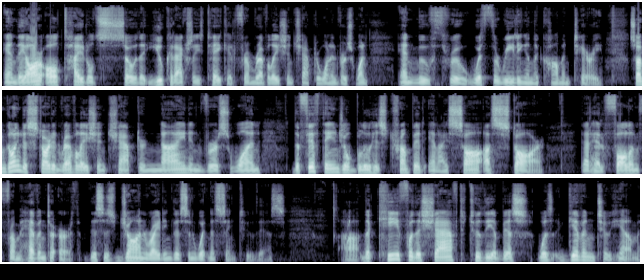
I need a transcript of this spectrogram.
And they are all titled so that you could actually take it from Revelation chapter 1 and verse 1 and move through with the reading and the commentary. So I'm going to start in Revelation chapter 9 and verse 1. The fifth angel blew his trumpet, and I saw a star that had fallen from heaven to earth. This is John writing this and witnessing to this. Uh, the key for the shaft to the abyss was given to him,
